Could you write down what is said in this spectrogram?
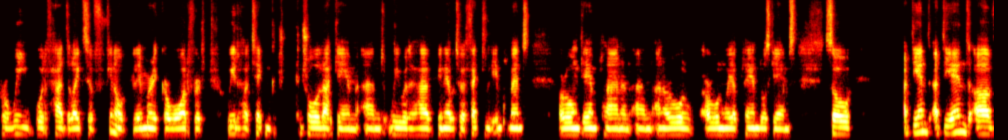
where we would have had the likes of you know Limerick or Waterford, we'd have taken control of that game, and we would have been able to effectively implement our own game plan and, and, and our own our own way of playing those games. So at the end at the end of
